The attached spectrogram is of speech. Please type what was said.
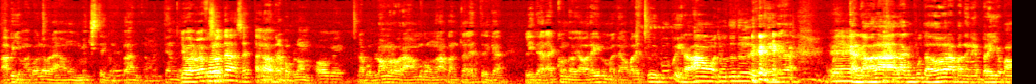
Papi, yo me acuerdo que grabamos un mixtape con planta, ¿me entiendes? Yo creo que fue los de la sexta, No, trapo plomo. Ok. Trapo plomo lo grabamos con una planta eléctrica. Literal, cuando había break nos metíamos para el estudio y grabábamos. Eh. Cargaba la, la computadora para tener break para,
